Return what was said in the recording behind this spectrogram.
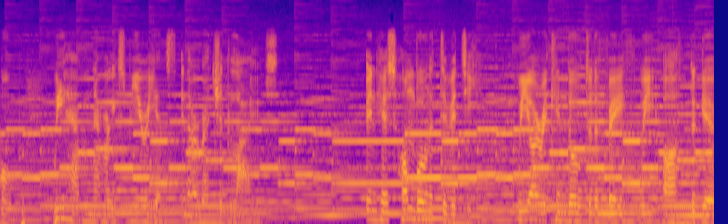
hope we have never experienced in our wretched lives. In His humble nativity, we are rekindled to the faith we ought to give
